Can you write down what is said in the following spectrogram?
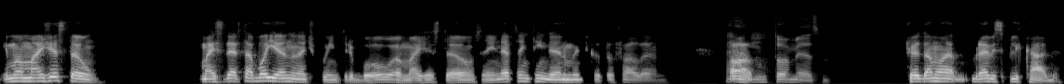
e uma má gestão. Mas você deve estar boiando, né? Tipo, entre boa, má gestão. Você nem deve estar entendendo muito o que eu tô falando. É, Ó, não tô mesmo. deixa eu dar uma breve explicada.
